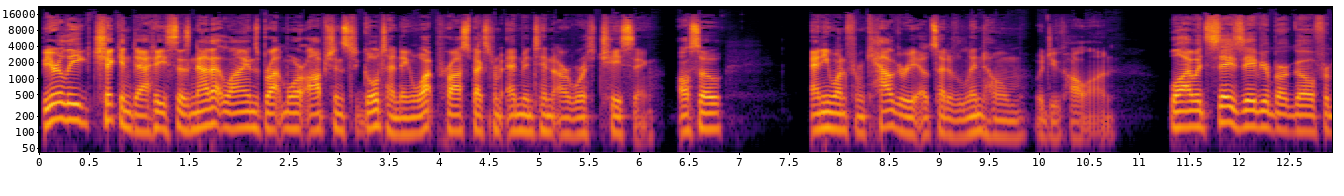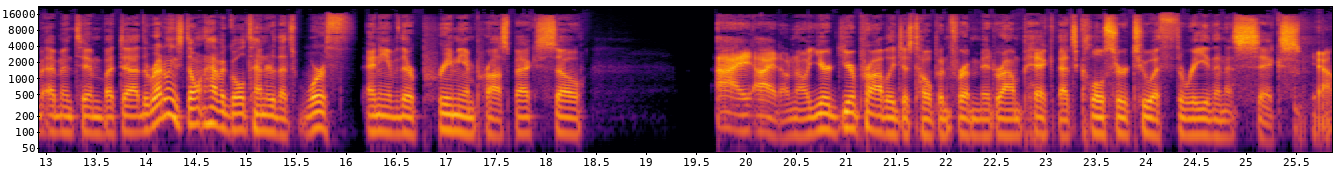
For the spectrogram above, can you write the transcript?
Beer League Chicken Daddy says now that Lyon brought more options to goaltending, what prospects from Edmonton are worth chasing? Also, anyone from Calgary outside of Lindholm would you call on? Well, I would say Xavier Bourgault from Edmonton, but uh, the Red Wings don't have a goaltender that's worth any of their premium prospects. So I I don't know. You're you're probably just hoping for a mid round pick that's closer to a three than a six. Yeah.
